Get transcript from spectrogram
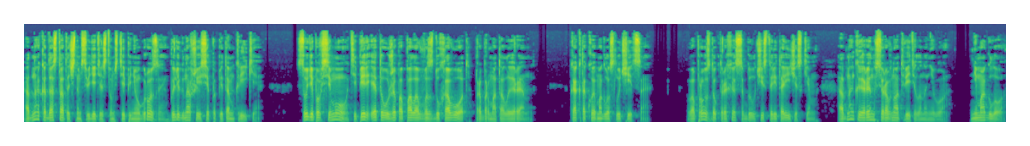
Однако достаточным свидетельством степени угрозы были гнавшиеся по пятам крики. «Судя по всему, теперь это уже попало в воздуховод», – пробормотал Ирен. «Как такое могло случиться?» Вопрос доктора Хесса был чисто риторическим, однако Ирен все равно ответила на него. «Не могло.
